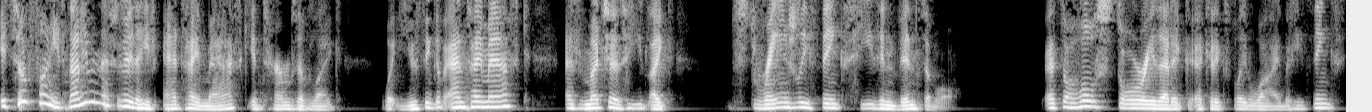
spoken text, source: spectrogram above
it's so funny. It's not even necessarily that he's anti-mask in terms of like what you think of anti-mask as much as he like strangely thinks he's invincible. It's a whole story that it, I could explain why, but he thinks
